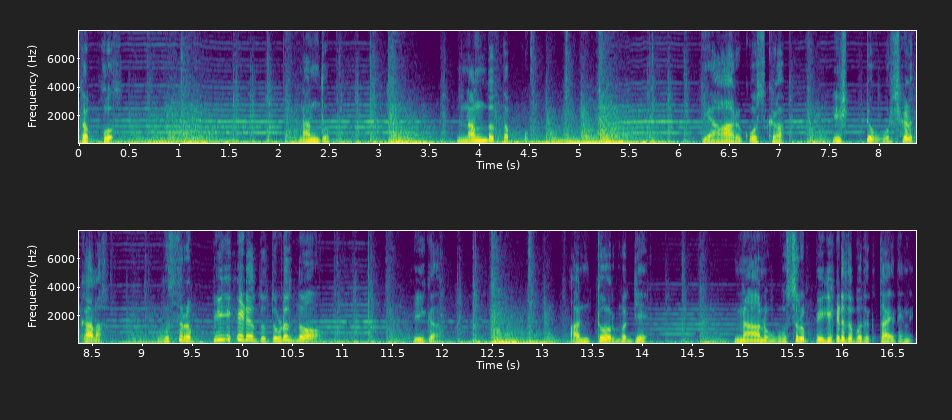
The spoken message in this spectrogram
ತಪ್ಪು. ನಂದು. ನಂದು ತಪ್ಪು. ಯಾರಿಗೋಸ್ಕರ ಇಷ್ಟು ವರ್ಷಗಳ ಕಾಲ ಉಸಿರು ಬೀಗ ಹಿಡಿದು ದುಡಿದ್ನೋ? ಈಗ ಅಂಥವ್ರ ಮಧ್ಯೆ ನಾನು ಉಸಿರು ಬಿಗಿಡಿದು ಬದುಕ್ತಾ ಇದ್ದೀನಿ.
